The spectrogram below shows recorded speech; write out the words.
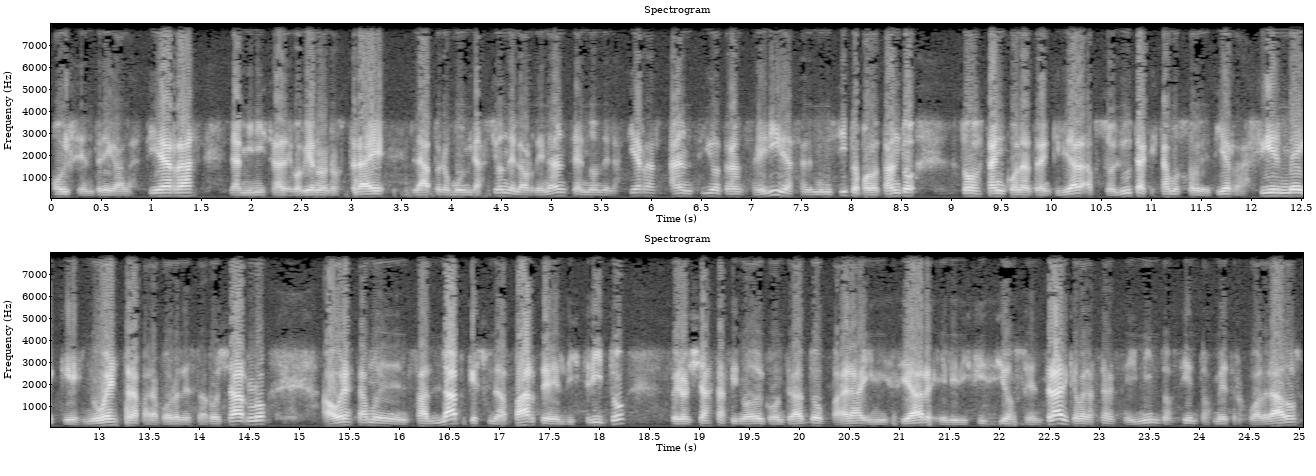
hoy se entregan las tierras, la ministra de Gobierno nos trae la promulgación de la ordenanza en donde las tierras han sido transferidas al municipio, por lo tanto todos están con la tranquilidad absoluta que estamos sobre tierra firme, que es nuestra para poder desarrollarlo. Ahora estamos en el FAD Lab, que es una parte del distrito, pero ya está firmado el contrato para iniciar el edificio central, que van a ser 6.200 metros cuadrados,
